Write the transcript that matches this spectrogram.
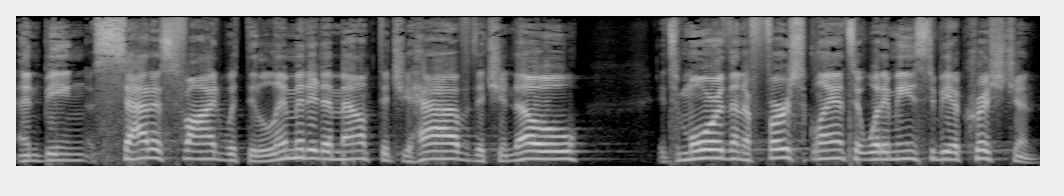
and being satisfied with the limited amount that you have, that you know. It's more than a first glance at what it means to be a Christian.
